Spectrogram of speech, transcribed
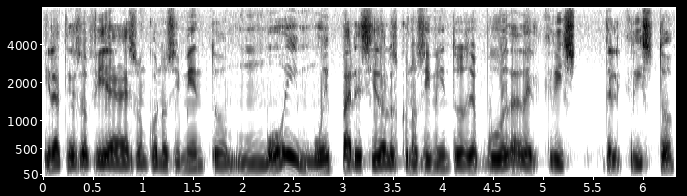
Y la teosofía es un conocimiento muy, muy parecido a los conocimientos de Buda, del Cristo, del Cristo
